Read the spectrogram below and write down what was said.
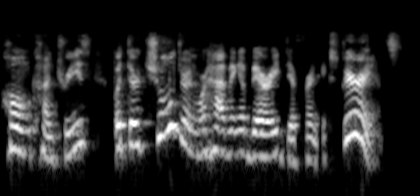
home countries, but their children were having a very different experience.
